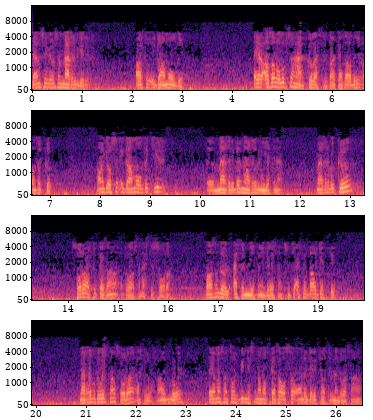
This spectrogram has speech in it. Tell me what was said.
Gəlmirsən, görürsən, məğribi gedir. Artıq iqamı oldu. Əgər azan olubsa, hə, qıl əsr, daha qəzadır, ancaq qıl. Amma görsün, iqamı oldu, gir məğribə, məğrib niyyətinə. Məğribi qıl, sonra artıq qəzanı qılarsan, əsr sonra. Lazım deyil əsr niyyətinə gəlirsən. Çünki əsr daha getdi. Məğribi qılırsan, sonra əsr qılırsan. Aydındır? Və ya məsələn, tutaq bir neçə namaz qəza olsa, onu da gələk tərtiblə qılasan.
